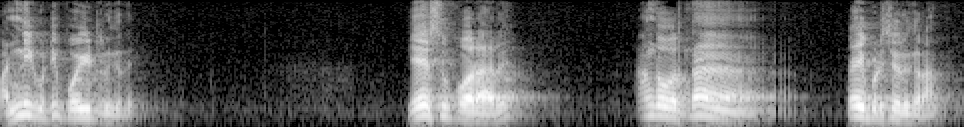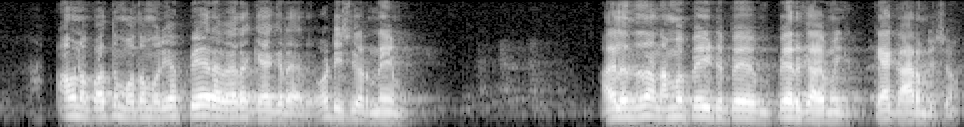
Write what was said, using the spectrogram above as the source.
பன்னிக்குட்டி போயிட்டு இருக்குது இயேசு போறாரு. அங்க ஒருத்தன் பேய் பிடிச்சிருக்கிறான். அவனை பார்த்து முத முறையாக பேரை வேற கேட்குறாரு வாட் இஸ் யுவர் நேம் அதுலேருந்து தான் நம்ம பேய்கிட்ட பே பேருக்கு கேட்க ஆரம்பித்தோம்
